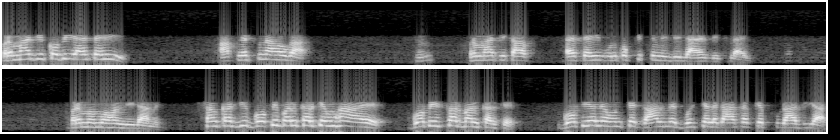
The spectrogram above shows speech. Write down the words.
ब्रह्मा जी को भी ऐसे ही। आपने सुना होगा। हम्म? ब्रह्मा जी का ऐसे ही उनको कितनी लीलाएँ दिखलाई। ब्रह्म मोहन लीला में। शंकर जी गोपी बन करके वहाँ आए। गोपीश्वर बन करके। गोपियों ने उनके गाल में गुलचे लगा करके फुला दिया।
